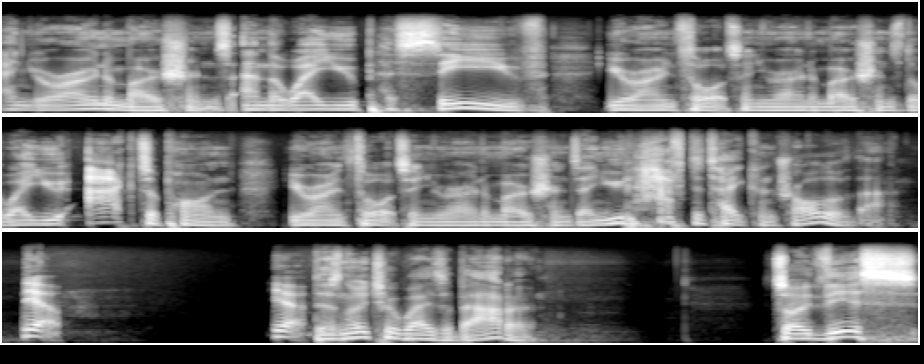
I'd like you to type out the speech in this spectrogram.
and your own emotions and the way you perceive your own thoughts and your own emotions, the way you act upon your own thoughts and your own emotions. And you have to take control of that. Yeah. Yeah. There's no two ways about it. So this,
